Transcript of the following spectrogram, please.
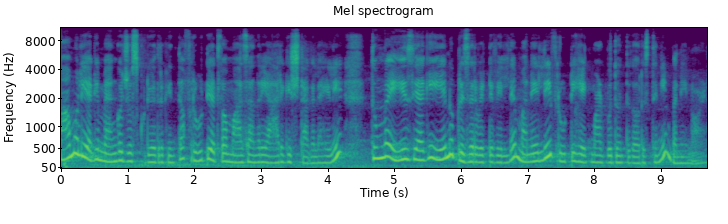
ಮಾಮೂಲಿಯಾಗಿ ಮ್ಯಾಂಗೋ ಜ್ಯೂಸ್ ಕುಡಿಯೋದ್ರಕ್ಕಿಂತ ಫ್ರೂಟಿ ಅಥವಾ ಮಾಜಾ ಅಂದರೆ ಯಾರಿಗೆ ಇಷ್ಟ ಆಗಲ್ಲ ಹೇಳಿ. ತುಂಬ ಈಸಿಯಾಗಿ ಏನು ಪ್ರಿಸರ್ವೇಟಿವ್ ಇಲ್ಲದೆ ಮನೆಯಲ್ಲಿ ಫ್ರೂಟಿ ಹೇಗೆ ಮಾಡ್ಬೋದು ಅಂತ ತೋರಿಸ್ತೀನಿ. ಬನ್ನಿ ನೋಡೋಣ.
